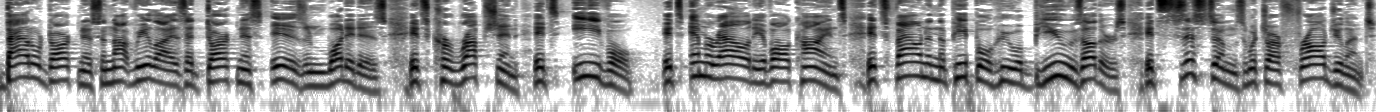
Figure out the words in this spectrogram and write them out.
battle darkness and not realize that darkness is and what it is. It's corruption, it's evil, it's immorality of all kinds. It's found in the people who abuse others. It's systems which are fraudulent.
